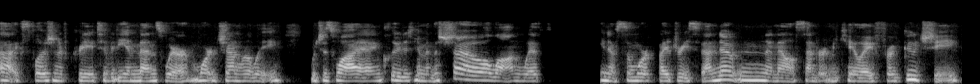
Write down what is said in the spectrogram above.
uh, explosion of creativity in menswear more generally, which is why I included him in the show along with, you know, some work by Dries Van Noten and Alessandro Michele for Gucci.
